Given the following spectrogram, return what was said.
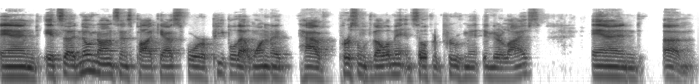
And it's a no nonsense podcast for people that want to have personal development and self improvement in their lives. And um,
